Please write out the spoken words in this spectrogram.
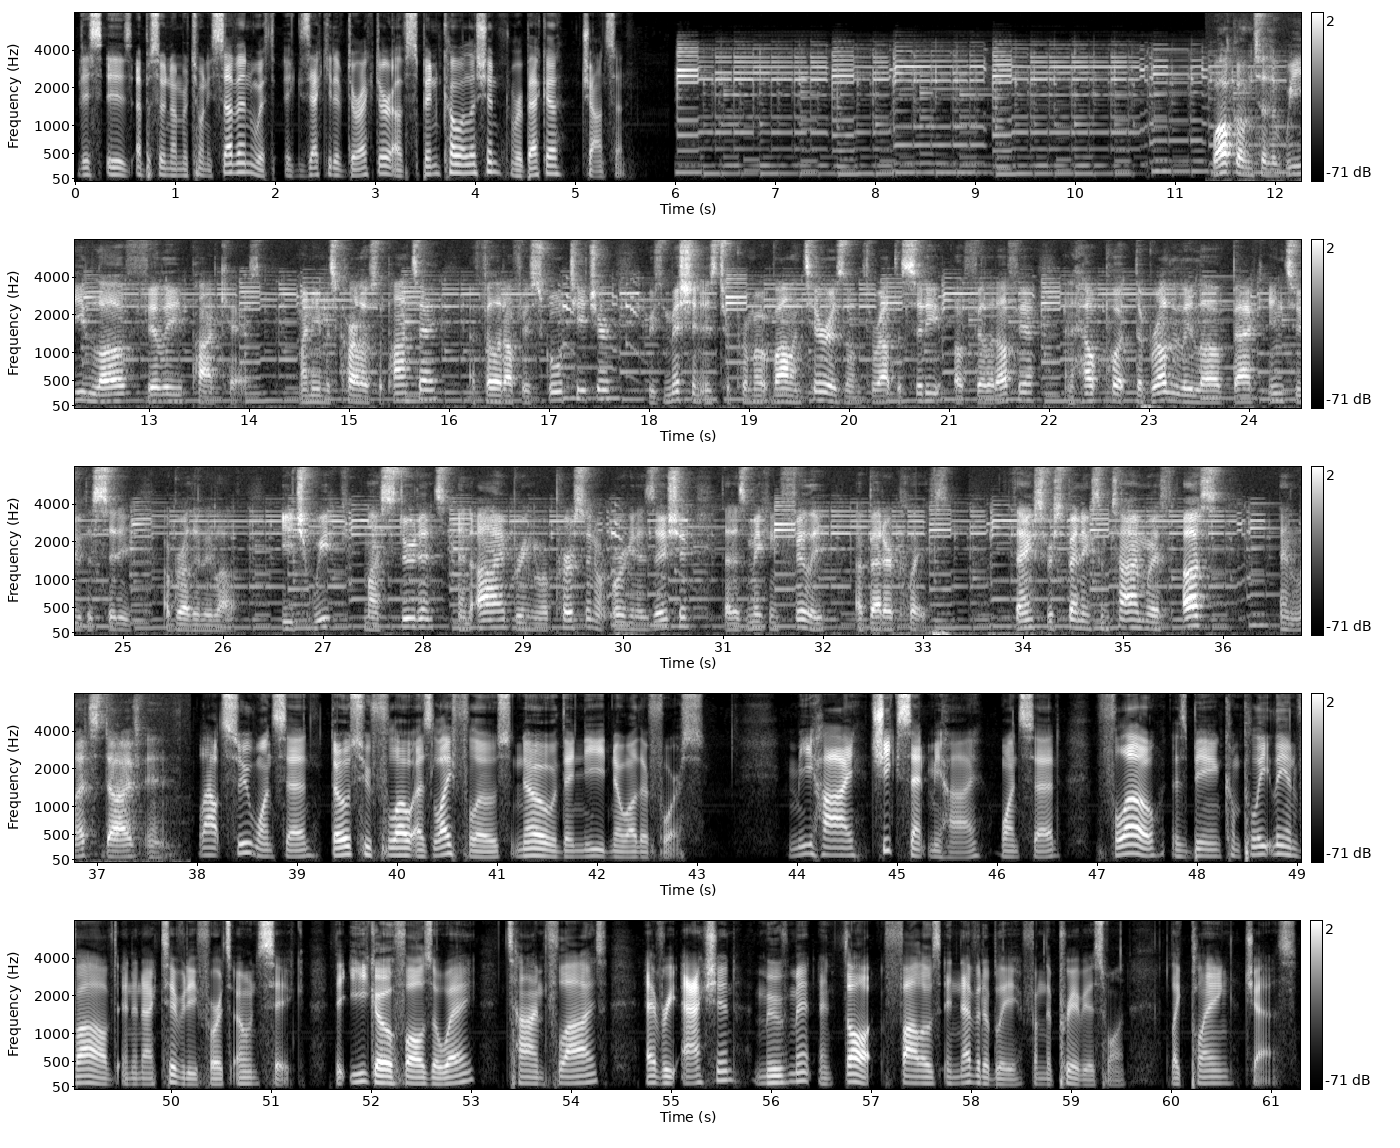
This is episode number 27 with Executive Director of Spin Coalition, Rebecca Johnson. Welcome to the We Love Philly podcast. My name is Carlos Aponte, a Philadelphia school teacher whose mission is to promote volunteerism throughout the city of Philadelphia and help put the brotherly love back into the city of brotherly love. Each week, my students and I bring you a person or organization that is making Philly a better place. Thanks for spending some time with us, and let's dive in. Lao Tzu once said, Those who flow as life flows know they need no other force. Mihaly Csikszentmihalyi once said, Flow is being completely involved in an activity for its own sake. The ego falls away, time flies, Every action, movement, and thought follows inevitably from the previous one, like playing jazz.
